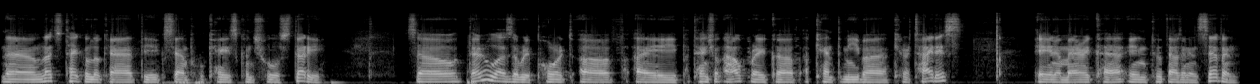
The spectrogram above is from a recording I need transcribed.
Now let's take a look at the example case control study. So there was a report of a potential outbreak of acanthamoeba keratitis in America in 2007,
